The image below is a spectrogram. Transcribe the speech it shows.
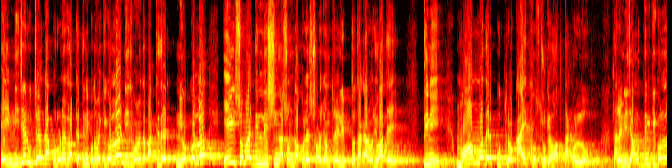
এই নিজের উচ্চাকাঙ্ক্ষা পূরণের লক্ষ্যে তিনি প্রথমে কি করল? নিজ মনোনীত প্রার্থীদের নিয়োগ করল। এই সময় দিল্লির সিংহাসন দখলের ষড়যন্ত্রে লিপ্ত থাকার অজুহাতে তিনি মোহাম্মদের পুত্র কাই খসরুকে হত্যা করল। তাহলে নিজামুদ্দিন কি করল?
